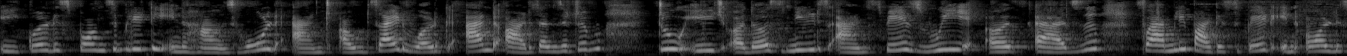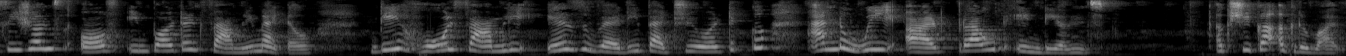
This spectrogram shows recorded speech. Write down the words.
equal responsibility in household and outside work and are sensitive to each other's needs and space. We as family participate in all decisions of important family matter the whole family is very patriotic and we are proud Indians. Akshika Agrawal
